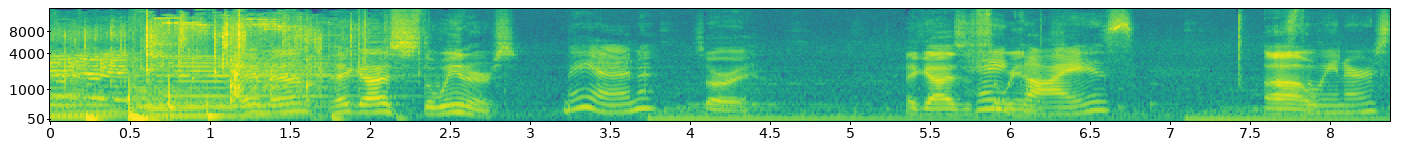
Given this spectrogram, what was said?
Hey man, hey guys, it's the Wieners. Man. Sorry. Hey guys, it's Hey the Wieners. guys, Uh, the wieners.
